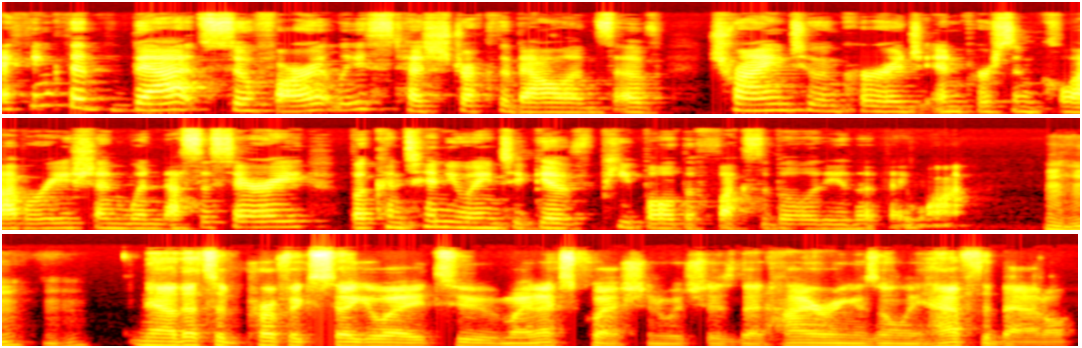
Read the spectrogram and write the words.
I think that that so far, at least, has struck the balance of trying to encourage in person collaboration when necessary, but continuing to give people the flexibility that they want. Mm-hmm, mm-hmm. Now, that's a perfect segue to my next question, which is that hiring is only half the battle.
